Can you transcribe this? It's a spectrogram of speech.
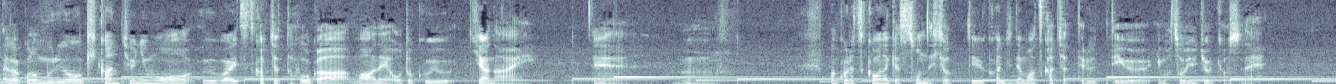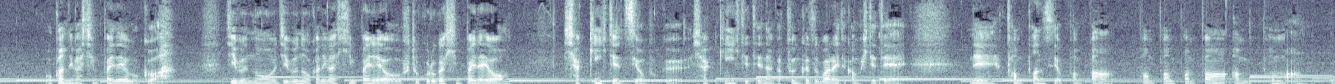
だからこの無料期間中にもう UberEats 使っちゃった方がまあねお得じゃない。ねえ。うん。まあ、これ使わなきゃ損でしょっていう感じでまあ使っちゃってるっていう今そういう状況ですね。お金が心配だよ僕は。自分の自分のお金が心配だよ。懐が心配だよ。借金してんですよ僕。借金しててなんか分割払いとかもしてて。ねパンパンですよパンパン。パンパンパンパン。アンパンマン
